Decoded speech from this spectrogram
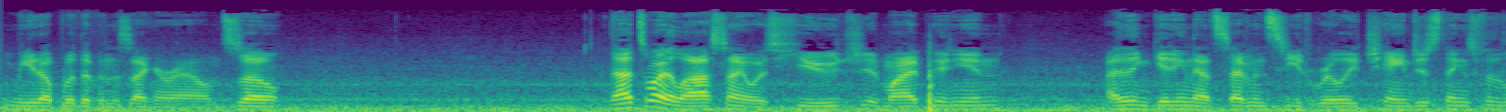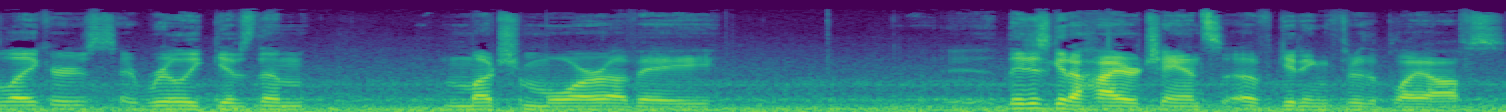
meet up with them in the second round. So that's why last night was huge, in my opinion. I think getting that seven seed really changes things for the Lakers. It really gives them much more of a. They just get a higher chance of getting through the playoffs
